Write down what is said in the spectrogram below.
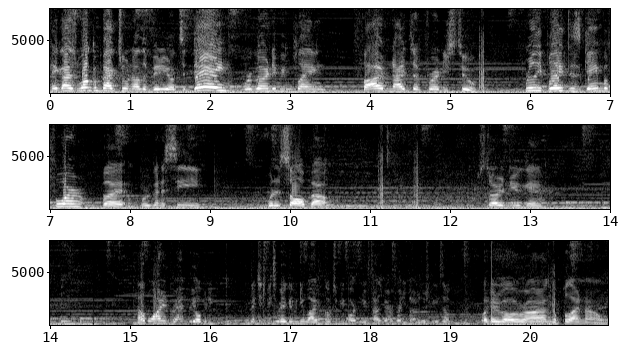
Hey guys, welcome back to another video. Today, we're going to be playing Five Nights at Freddy's 2. Really played this game before, but we're gonna see what it's all about. Start a new game. Help wanted grand reopening. Vintage Pizzeria giving you life. Come to be part of new Fazbear Freddy Dinosaurs Pizza. What could go wrong? Apply now.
